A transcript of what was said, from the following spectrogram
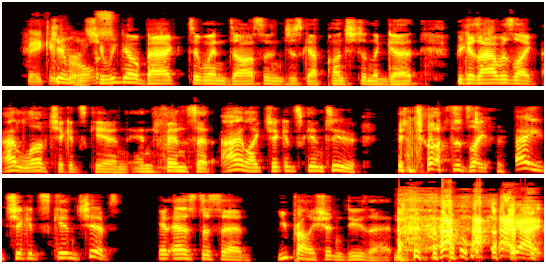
Bacon Can, curls. can we go back to when Dawson just got punched in the gut? Because I was like, I love chicken skin. And Finn said, I like chicken skin too. And Dawson's like, I eat chicken skin chips. And Esther said, You probably shouldn't do that. I,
